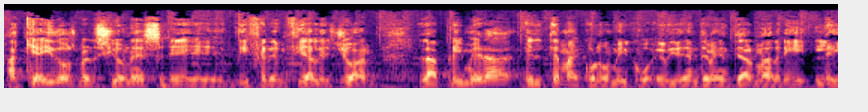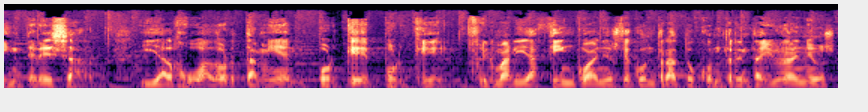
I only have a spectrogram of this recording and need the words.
Aquí hay dos versiones eh, diferenciales, Joan. La primera, el tema económico. Evidentemente al Madrid le interesa y al jugador también. ¿Por qué? Porque firmaría cinco años de contrato con 31 años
